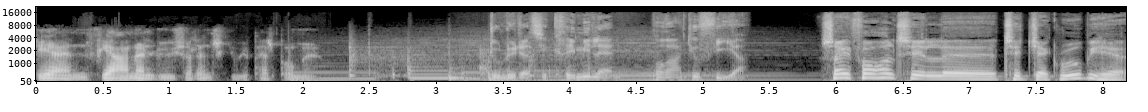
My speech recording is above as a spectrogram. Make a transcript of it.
det er en fjernanalyse, og den skal vi passe på med. Du lytter til Krimiland på Radio 4. Så i forhold til, øh, til Jack Ruby her,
